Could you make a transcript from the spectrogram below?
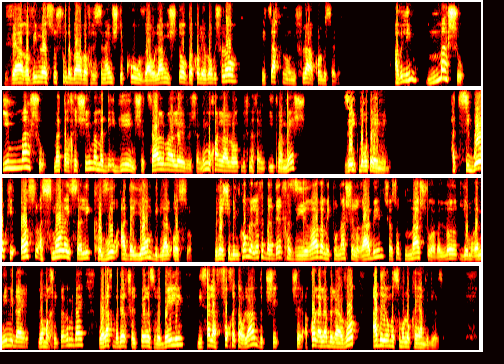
והערבים לא יעשו שום דבר, והפלסטינאים ישתקו, והעולם ישתוק, והכל יעבור בשלום, ניצחנו, נפלא, הכל בסדר. אבל אם משהו, אם משהו מהתרחישים המדאיגים שצה"ל מעלה ושאני מוכן להעלות בפניכם יתממש, זה יקבור את הימין. הציבור, כי אוסלו, השמאל הישראלי קבור עד היום בגלל אוסלו. בגלל שבמקום ללכת בדרך הזהירה והמתונה של רבין, שעשות משהו, אבל לא יומרני מדי, לא מרחיק יותר מדי, הוא הלך בדרך של פרס וביילין, ניסה להפוך את העולם, וכשהכול עלה בלהבות, עד היום השמאל לא קיים בגלל זה.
